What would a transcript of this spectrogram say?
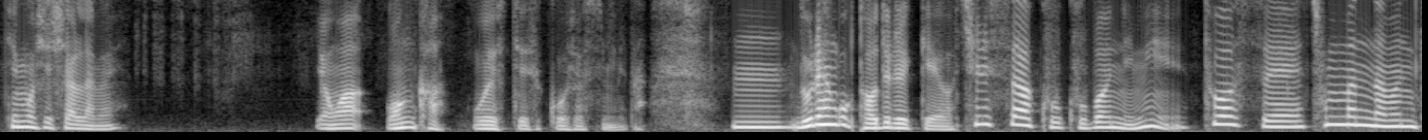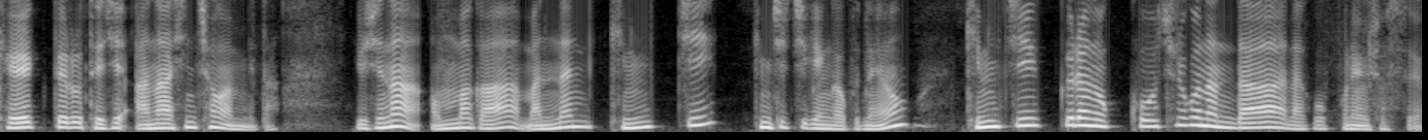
티모시 샬라메, 영화 원카 OST 듣고 오셨습니다. 음, 노래 한 곡더 드릴게요. 7499번님이 투어스의 첫 만남은 계획대로 되지 않아 신청합니다. 유진아, 엄마가 만난 김치? 김치찌개인가 보네요. 김치 끓여놓고 출근한다 라고 보내주셨어요.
